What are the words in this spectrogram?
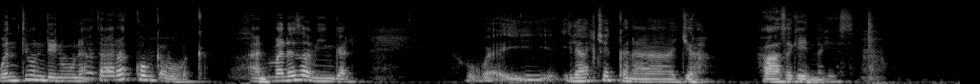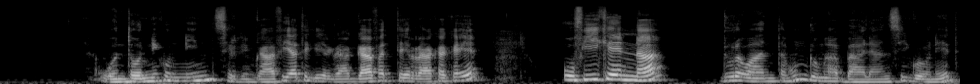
wanti hundinuu naataa rakkoon qabu bakka. An mana samiin gala. Ilaalchi akkanaa jira hawaasa keenya keessa. Wantoonni kunniin sirrii gaafii ati gaafatte irraa akka ka'e ufii kennaa dura wanta hundumaa baalaansii gooneet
